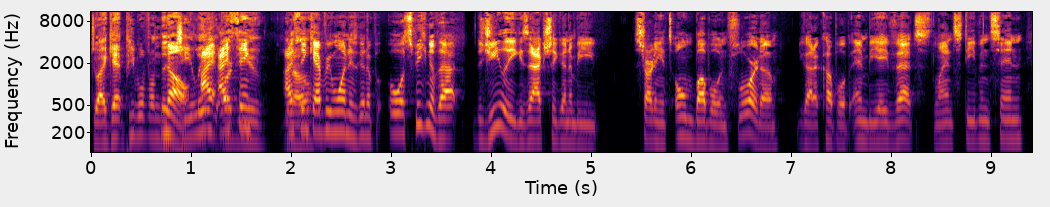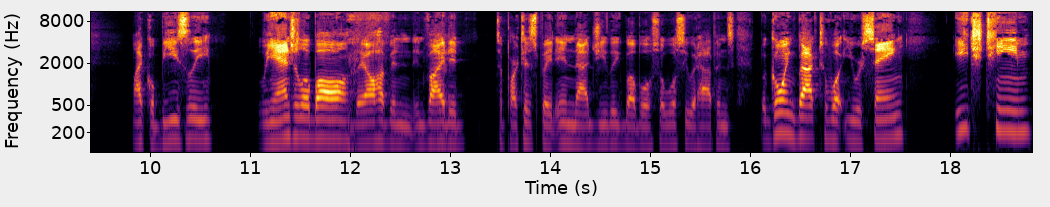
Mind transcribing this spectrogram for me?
Do I get people from the no, G League? I, I or do think you, you I think everyone is going to. Well, speaking of that, the G League is actually going to be starting its own bubble in Florida. You got a couple of NBA vets: Lance Stephenson, Michael Beasley, LiAngelo Ball. They all have been invited to participate in that G League bubble. So we'll see what happens. But going back to what you were saying, each team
